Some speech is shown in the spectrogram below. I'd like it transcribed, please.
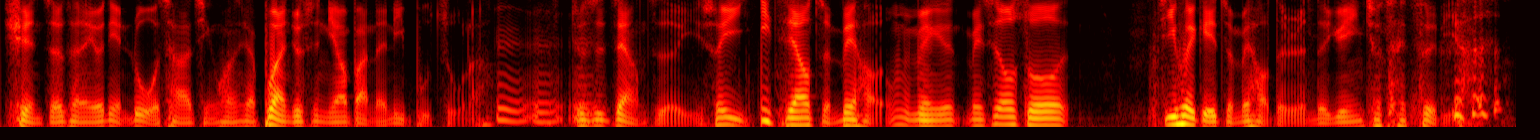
选择可能有点落差的情况下，不然就是你要把能力补足了。嗯嗯，就是这样子而已。所以一直要准备好。每每次都说机会给准备好的人的原因就在这里啊，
